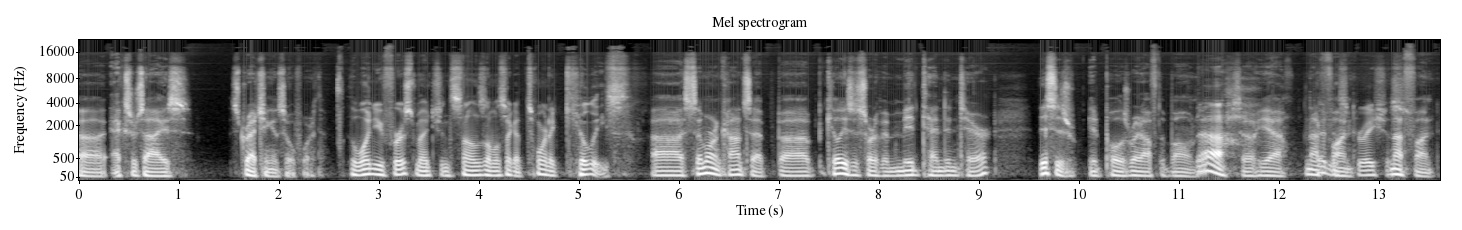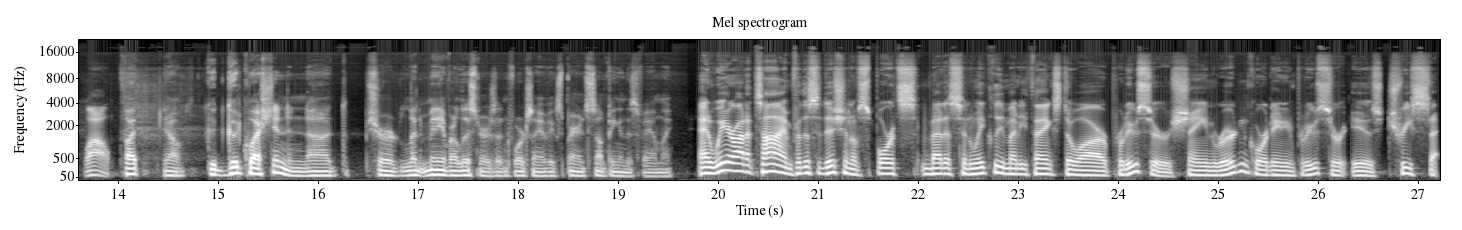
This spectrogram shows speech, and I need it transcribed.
uh, exercise, stretching, and so forth. The one you first mentioned sounds almost like a torn Achilles. Uh, similar in concept. Uh, Achilles is sort of a mid tendon tear. This is it pulls right off the bone. Ah, so yeah, not fun. Gracious. Not fun. Wow. But you know, good good question, and uh, sure many of our listeners unfortunately have experienced something in this family. And we are out of time for this edition of Sports Medicine Weekly. Many thanks to our producer, Shane Reardon. Coordinating producer is Teresa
